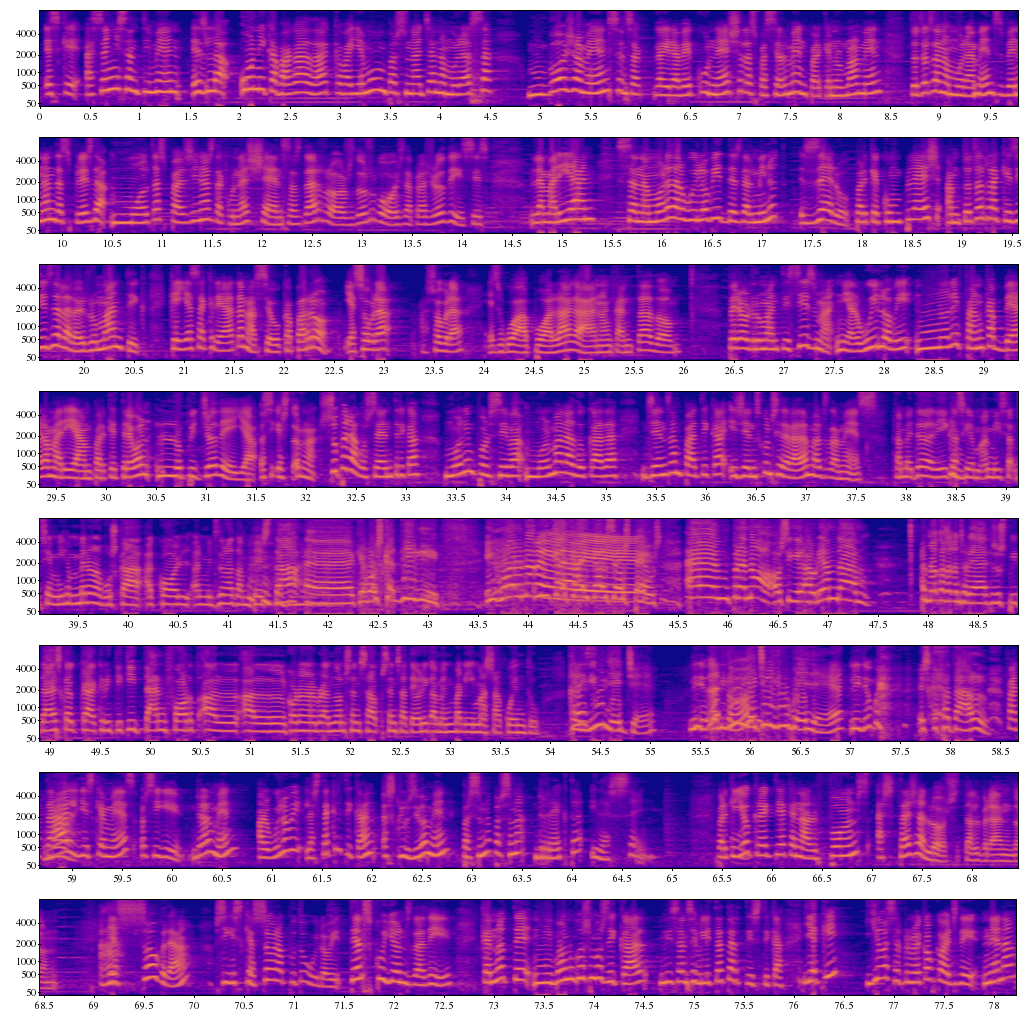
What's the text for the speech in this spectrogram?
És que a Seny i Sentiment és la única vegada que veiem un personatge enamorar-se bojament sense gairebé conèixer-la especialment, perquè normalment tots els enamoraments venen després de moltes pàgines de coneixences, d'errors, d'orgulls, de prejudicis. La Marianne s'enamora del Willoughby des del minut zero, perquè compleix amb tots els requisits de l'heroi romàntic que ella s'ha creat en el seu caparró. I a sobre, a sobre, és guapo, elegant, encantador. Però el romanticisme ni el Willoughby no li fan cap bé a la Marianne perquè treuen lo pitjor d'ella. O sigui, es torna superegocèntrica, molt impulsiva, molt maleducada, gens empàtica i gens considerada amb els demés. També t'he de dir que si a mi, si a mi em venen a buscar a coll enmig d'una tempesta, eh, què vols que et digui? Igual una mica caic als seus peus. Eh, però no, o sigui, hauríem de... Una cosa que ens hauria de fer sospitar és que, que critiqui tan fort el, el Coronel Brandon sense, sense teòricament venir massa a cuento. Que li diu lleig, eh? Li diu de li diu tot? lleig i li diu vell, eh? Li diu... És que fatal. Fatal, Home. i és que a més, o sigui, realment, el Willoughby l'està criticant exclusivament per ser una persona recta i de seny. Perquè jo crec, tia, que en el fons està gelós del Brandon. Ah. I a sobre, o sigui, és que a sobre, puto Willoughby, té els collons de dir que no té ni bon gust musical ni sensibilitat artística. I aquí jo ser el primer cop que vaig dir, nena,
